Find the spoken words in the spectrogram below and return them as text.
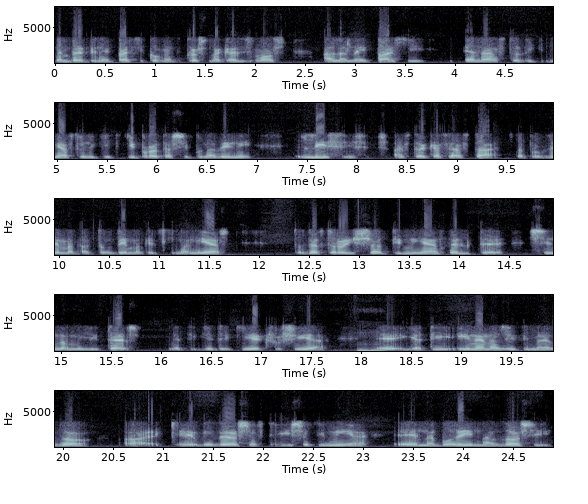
δεν πρέπει να υπάρχει κομματικός συνακαλισμός αλλά να υπάρχει ένα μια αυτοδιοικητική πρόταση που να δίνει λύσεις αυτά καθε αυτά στα προβλήματα των Δήμων και της κοινωνίας. Το δεύτερο ισότιμοι αν θέλετε συνομιλητές με την κεντρική ε, γιατί είναι ένα ζήτημα εδώ και βεβαίως αυτή η ισοτιμία ε, να μπορεί να δώσει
